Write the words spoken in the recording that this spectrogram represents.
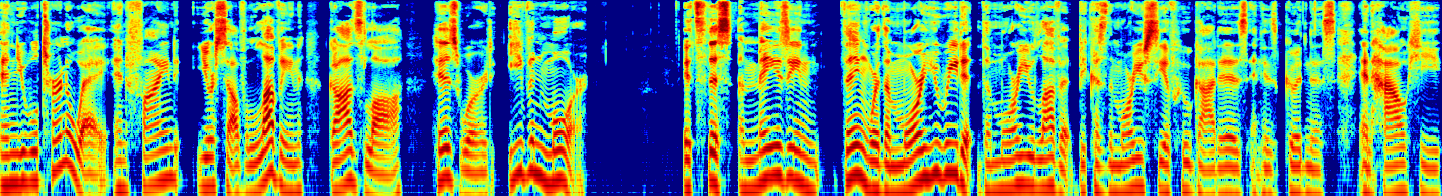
And you will turn away and find yourself loving God's law, His word, even more. It's this amazing thing where the more you read it, the more you love it because the more you see of who God is and His goodness and how He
